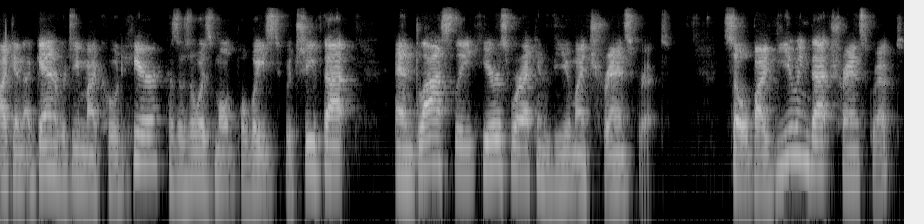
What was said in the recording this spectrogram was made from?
I can, again, redeem my code here because there's always multiple ways to achieve that. And lastly, here's where I can view my transcript. So by viewing that transcript,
